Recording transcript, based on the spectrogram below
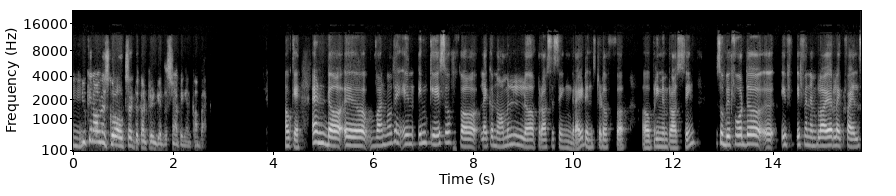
Mm. you can always go outside the country and get the stamping and come back. Okay, and uh, uh, one more thing in in case of uh, like a normal uh, processing, right, instead of uh, uh, premium processing. So before the uh, if if an employer like files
